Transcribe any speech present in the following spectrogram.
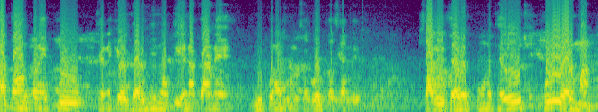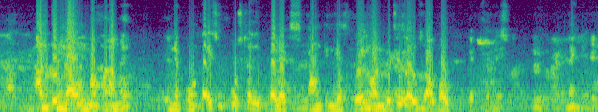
વાતાવરણ પણ એટલું જેને કે ગરમી નહોતી, એના કારણે લોકોને પણ સગવડતા સાથે સારી રીતે હવે પૂર્ણ થઈ રહ્યું છે. થોડી વારમાં અંતિમ રાઉન્ડમાં પણ અમે એને પૂર્ણ કરીશું. Postal ballots counting is going on which is also about to get finish thank you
